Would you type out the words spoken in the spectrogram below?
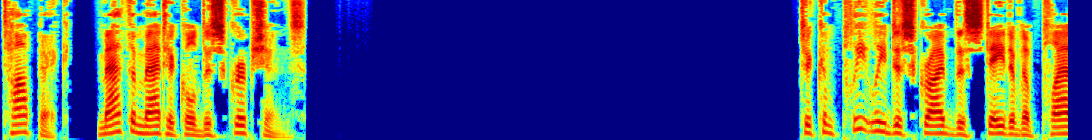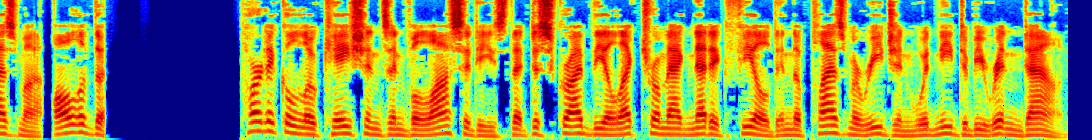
Topic: Mathematical descriptions. To completely describe the state of a plasma, all of the particle locations and velocities that describe the electromagnetic field in the plasma region would need to be written down.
